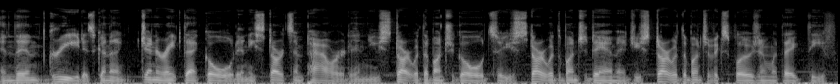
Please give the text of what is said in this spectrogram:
And then greed is going to generate that gold and he starts empowered and you start with a bunch of gold. So you start with a bunch of damage. You start with a bunch of explosion with egg thief.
